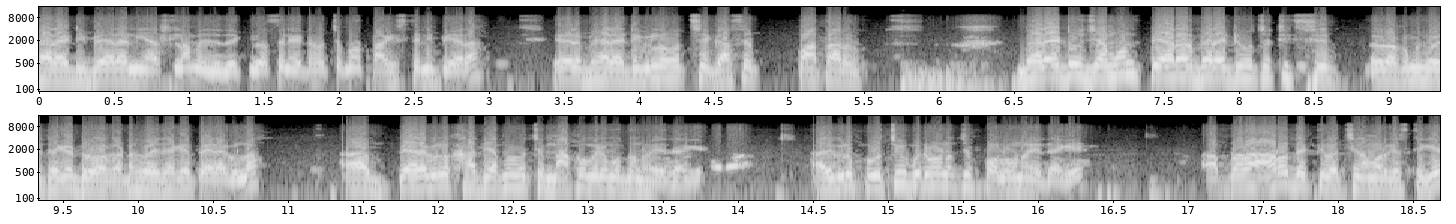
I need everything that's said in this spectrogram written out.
ভ্যারাইটি পেয়ারা নিয়ে আসলাম। এই যে দেখতে পাচ্ছেন, এটা হচ্ছে আপনার পাকিস্তানি পেয়ারা। এর ভ্যারাইটি গুলো হচ্ছে গাছের পাতার ভ্যারাইটি যেমন, পেয়ারার ভ্যারাইটি হচ্ছে ঠিক সেম এরকমই হয়ে থাকে ড্রোয়া কাটা হয়ে থাকে পেয়ারাগুলো। পেয়ারাগুলো খাতে আপনার হচ্ছে মাখমের মতন হয়ে থাকে। আর এগুলো প্রচুর পরিমাণ হচ্ছে ফলন হয়ে থাকে। আপনারা আরও দেখতে পাচ্ছেন আমার কাছ থেকে।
